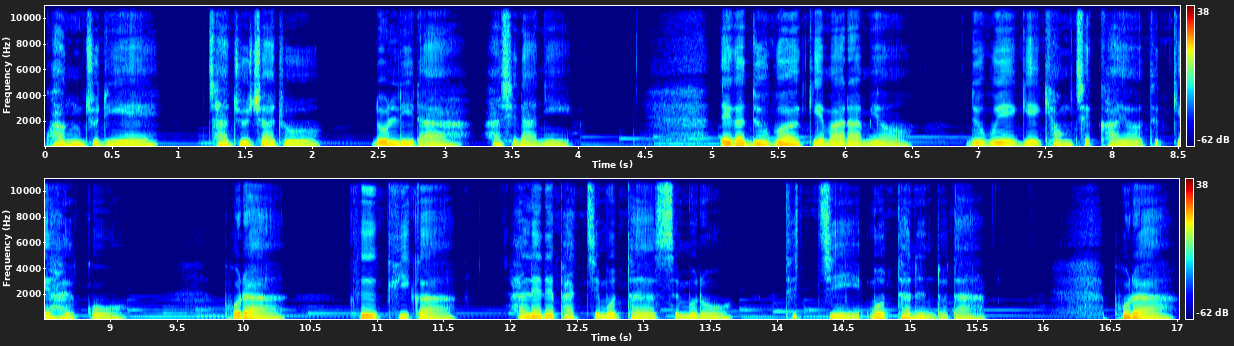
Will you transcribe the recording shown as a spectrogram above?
광주리에 자주자주 놀리라 하시나니 내가 누구에게 말하며 누구에게 경책하여 듣게 할꼬 보라 그 귀가 할례를 받지 못하였으므로 듣지 못하는도다 보라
